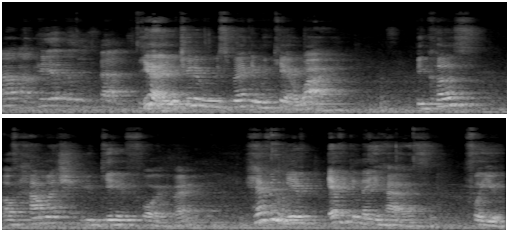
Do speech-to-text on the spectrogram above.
Uh-uh, treat it with respect. Yeah, you treat it with respect and with care. Why? Because of how much you gave for it, right? Heaven gave everything that He has for you.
